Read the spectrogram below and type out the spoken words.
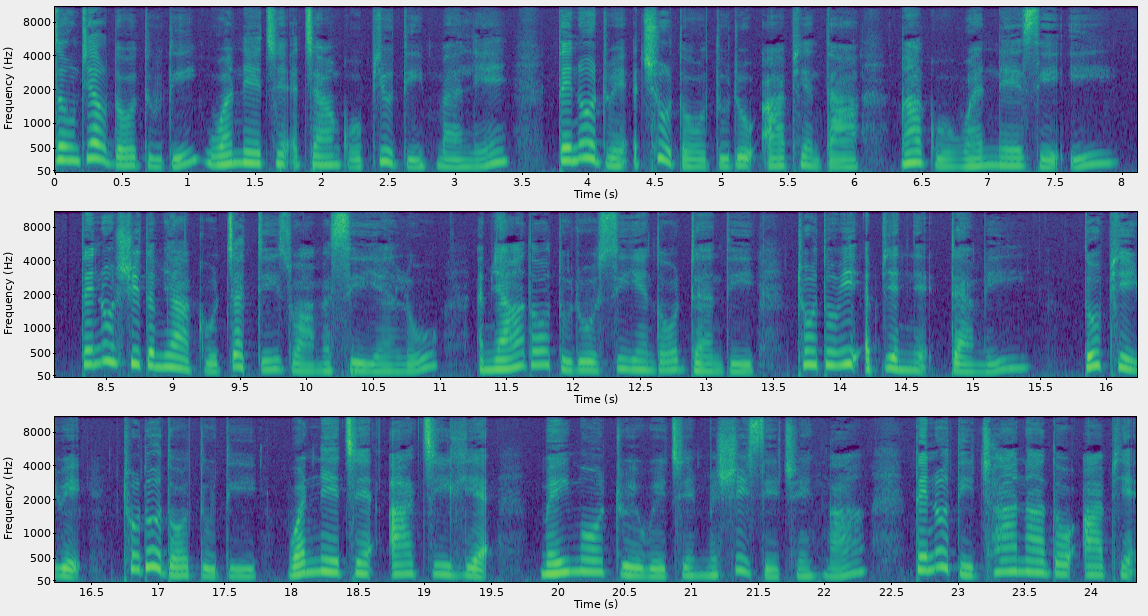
စုံတယောက်သောသူသည်ဝမ်းနည်းခြင်းအကြောင်းကိုပြုသည်မှန်လျင်သင်တို့တွင်အချို့သောသူတို့အားဖြင့်သာငါကိုဝမ်းနည်းစေ၏သင်တို့ရှိသမျှကိုကြက်တီးစွာမစီရင်လိုအများသောသူတို့စီရင်သောဒဏ်သည်ထိုသူ၏အပြစ်နှင့်တန်ပြီတို့ဖြစ်၍ ထို့သောသောသူသည်ဝမ်းနည်းခြင်းအားကြီးလျက်မိန်မောတွေ့ဝေခြင်းမရှိစေခြင်းငှာသင်တို့သည်ခြားနာသောအဖြစ်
